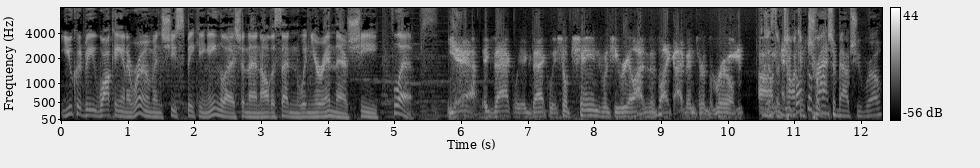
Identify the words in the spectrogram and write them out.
you could be walking in a room and she's speaking English, and then all of a sudden when you're in there, she flips. Yeah, exactly, exactly. She'll change when she realizes like I've entered the room. Because Um, they're talking also the- trash about you, bro.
